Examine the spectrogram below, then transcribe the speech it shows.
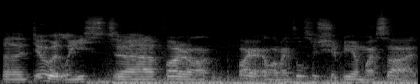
But I do at least uh, have fire, fire elementals who should be on my side.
